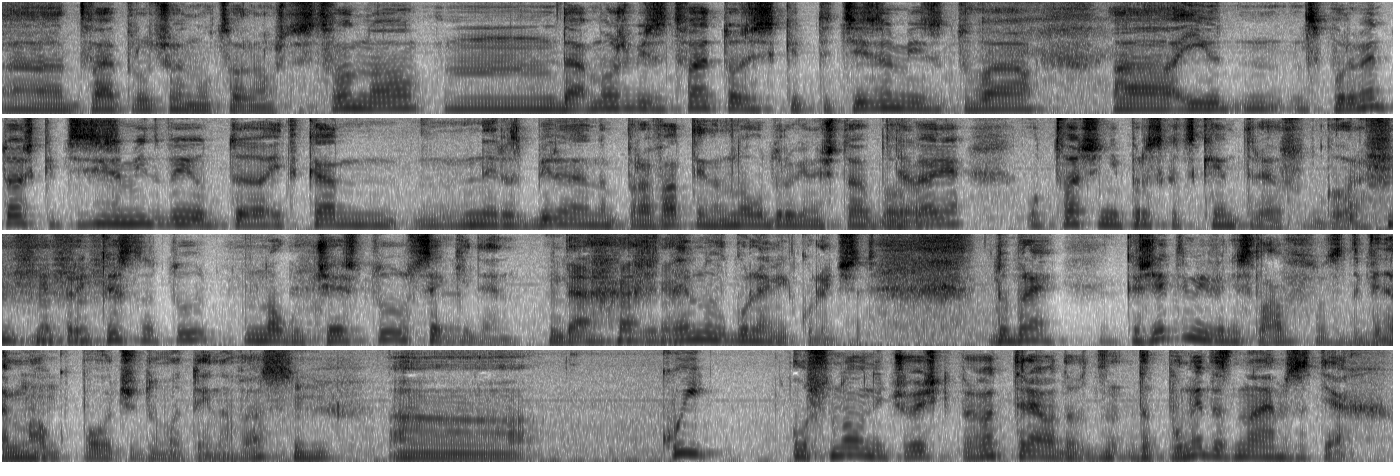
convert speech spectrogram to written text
А, това е проучване на отворено общество, но м- да, може би затова е този скептицизъм и затова а, и според мен този скептицизъм идва и от а, и така неразбиране на правата и на много други неща в България, от това, че ни пръскат с кемтрейлс отгоре. Непрекъснато, много често, всеки ден. Да. Ежедневно в големи количества. Добре, кажете ми, Венислав, за да ви дам малко повече думата и на вас, а, кои основни човешки права трябва да, да поне да знаем за тях?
